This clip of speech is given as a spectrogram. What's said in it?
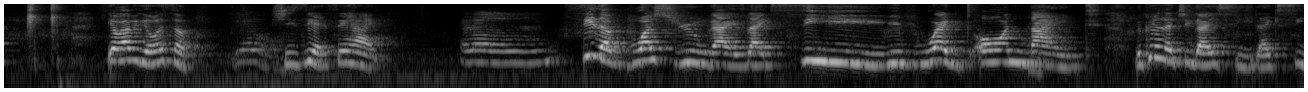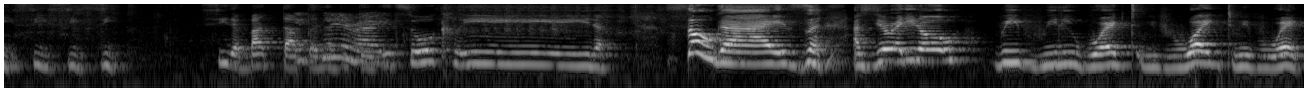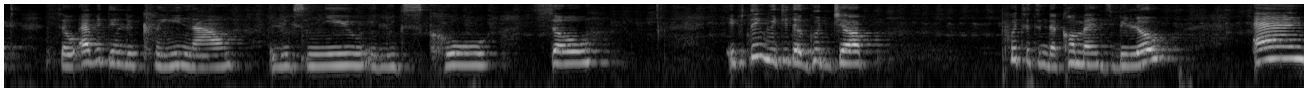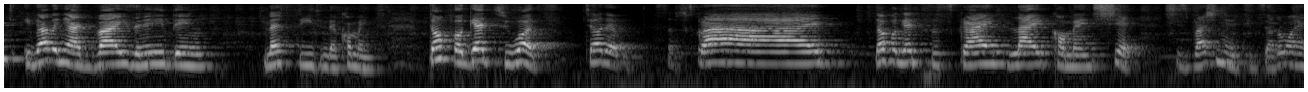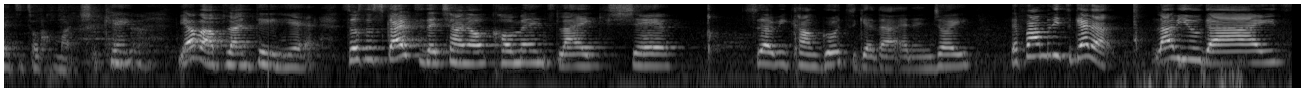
Yo abigail what's up? Yo. she's here. Say hi Hello. see the washroom guys. Like see we've worked all night. We couldn't let you guys see. Like see see see see. See the bathtub It's and clean, everything. right? it's so clean. So guys as you already know we've really worked. We've worked. We've worked. So everything look clean now. It looks new. It looks cool. So if you think we did a good job, put it in the comments below. And if you have any advice and anything, let's see it in the comments. Don't forget to what? Tell them. Subscribe. Don't forget to subscribe, like, comment, share. She's brushing her teeth, so I don't want her to talk much, okay? we have our plantain here. So subscribe to the channel, comment, like, share, so that we can grow together and enjoy the family together. Love you guys.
